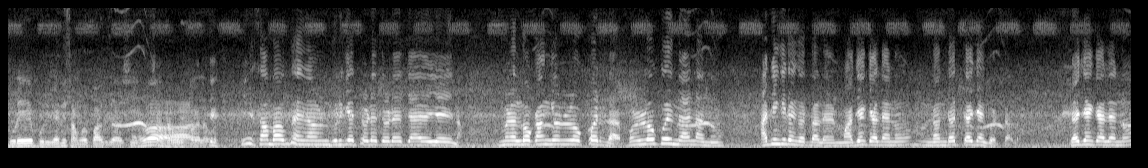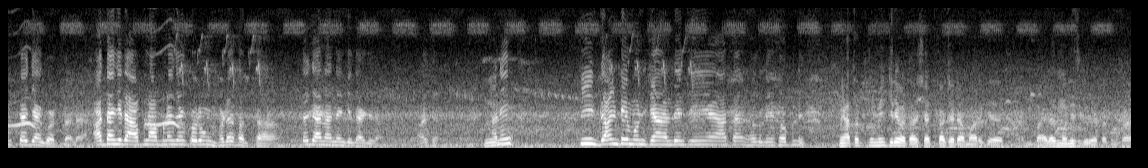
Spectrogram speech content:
फुडें भुरग्यांनी सांबाळपाक जाय अशी. लागून. ती सांबाळूंक जायना भुरगे थोडे थोडे जे येयना. म्हळ्यार लोकांक घेवन लोक करता पूण लोकूय मेळना न्हू. आदी कितें करताले? म्हाजें केलें न्हू नंतर तेजें करतालो. तेजें केलें न्हू तेजें करताले. आतां कितें आपण आपणाचें करूंक फुडें सरता तेज्यान आनी कित्याक कितें अशें आनी ती जाणटी मनशां आहली ती आतां सगळीं सोंपलीं. मागीर आतां तुमी कितें करता शेतकाच्या टायमार भायल्यान मनीस घेवन येता तुमकां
